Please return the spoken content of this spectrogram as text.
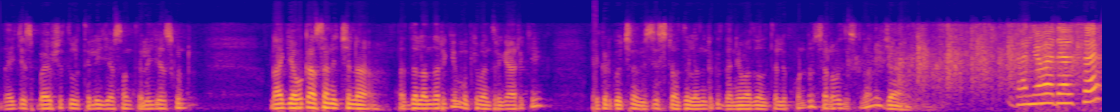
దయచేసి భవిష్యత్తులో తెలియజేస్తాను తెలియజేసుకుంటూ నాకు అవకాశాన్ని ఇచ్చిన పెద్దలందరికీ ముఖ్యమంత్రి గారికి ఇక్కడికి వచ్చిన విశిష్ట అతిథులందరికీ ధన్యవాదాలు తెలుపుకుంటూ సెలవు తీసుకున్నాను. జై ధన్యవాదాలు సార్.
